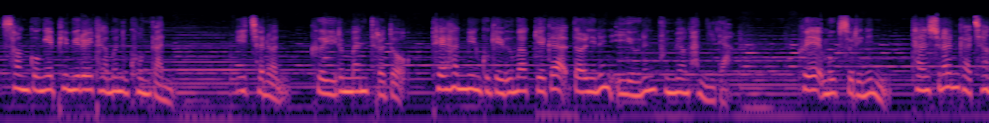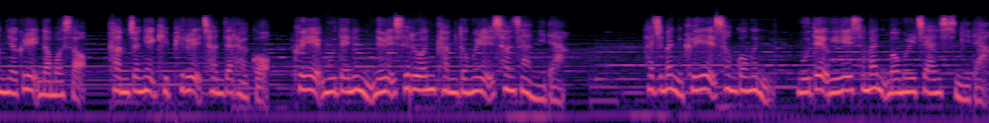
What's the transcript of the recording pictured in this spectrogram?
성공의 비밀을 담은 공간 2천원 그 이름만 들어도 대한민국의 음악계가 떨리는 이유는 분명합니다. 그의 목소리는 단순한 가창력을 넘어서 감정의 깊이를 전달하고 그의 무대는 늘 새로운 감동을 선사합니다. 하지만 그의 성공은 무대 위에서만 머물지 않습니다.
